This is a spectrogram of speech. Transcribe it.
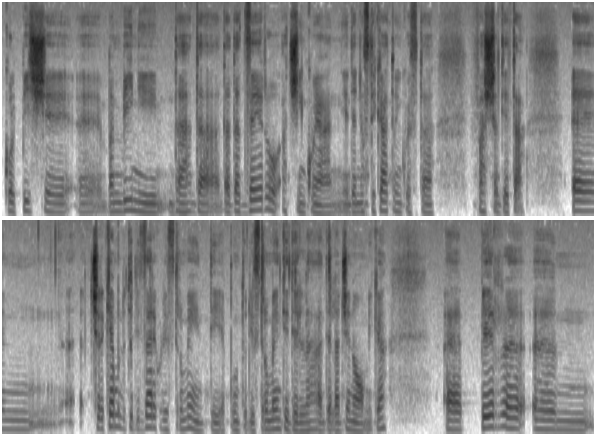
colpisce eh, bambini da, da, da, da 0 a 5 anni, è diagnosticato in questa fascia di età ehm, cerchiamo di utilizzare quegli strumenti, appunto gli strumenti della, della genomica, eh, per ehm,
